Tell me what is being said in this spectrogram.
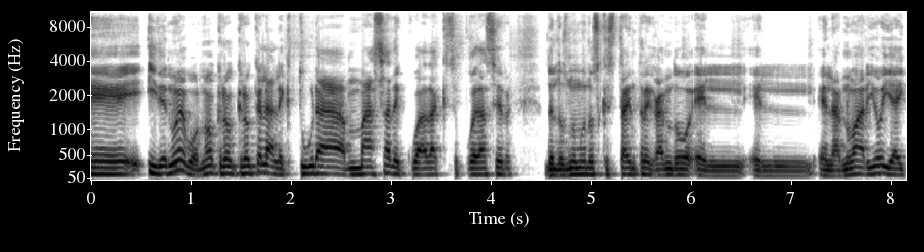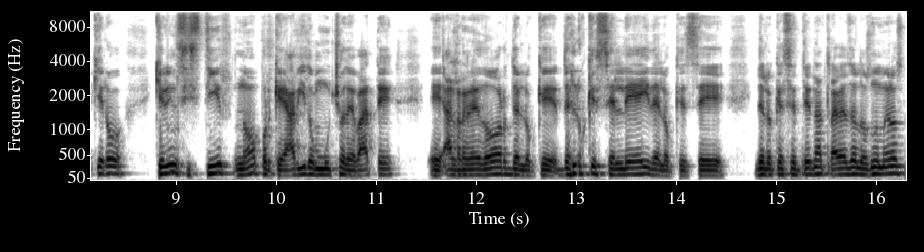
Eh, y de nuevo, ¿no? Creo, creo que la lectura más adecuada que se puede hacer de los números que está entregando el, el, anuario, y ahí quiero, quiero insistir, ¿no? Porque ha habido mucho debate eh, alrededor de lo, que, de lo que se lee y de lo que se, de lo que se entiende a través de los números.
